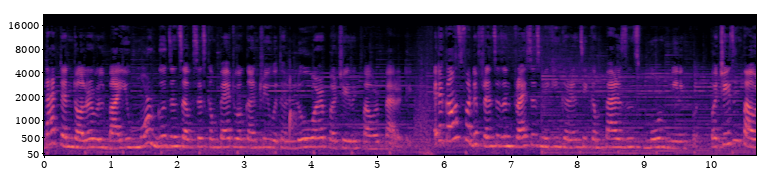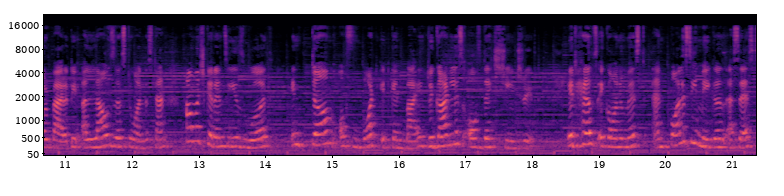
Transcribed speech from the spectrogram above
that $10 will buy you more goods and services compared to a country with a lower purchasing power parity. It accounts for differences in prices, making currency comparisons more meaningful. Purchasing power parity allows us to understand how much currency is worth in terms of what it can buy, regardless of the exchange rate. It helps economists and policymakers assess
